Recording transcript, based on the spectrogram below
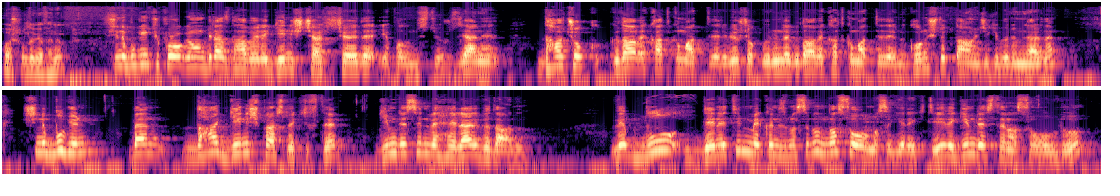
Hoş bulduk efendim. Şimdi bugünkü programı biraz daha böyle geniş çerçevede yapalım istiyoruz. Yani daha çok gıda ve katkı maddeleri, birçok bölümde gıda ve katkı maddelerini konuştuk daha önceki bölümlerde. Şimdi bugün ben daha geniş perspektifte Gimdes'in ve helal gıdanın ve bu denetim mekanizmasının nasıl olması gerektiği ve Gimdes'te nasıl olduğu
